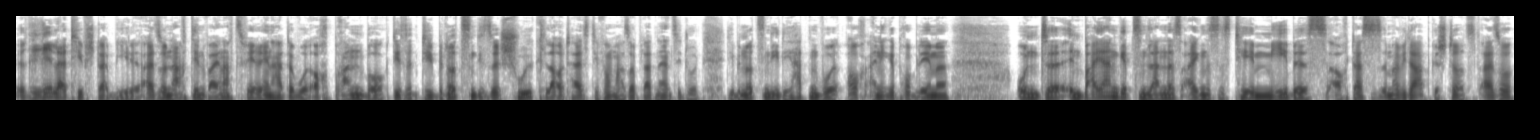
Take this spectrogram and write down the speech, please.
Relativ stabil. Also nach den Weihnachtsferien hatte wohl auch Brandenburg, die, sind, die benutzen diese Schulcloud, heißt die vom Hasso-Plattner Institut, die benutzen die, die hatten wohl auch einige Probleme. Und äh, in Bayern gibt es ein landeseigenes System, MEBIS, auch das ist immer wieder abgestürzt. Also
